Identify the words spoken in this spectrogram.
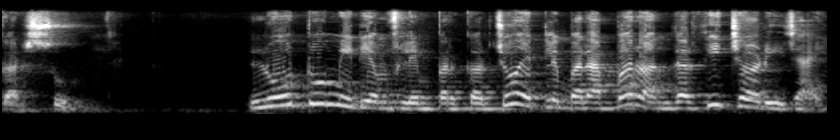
કરશું. લો ટુ મીડિયમ ફ્લેમ પર કરજો એટલે બરાબર અંદરથી ચડી જાય.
